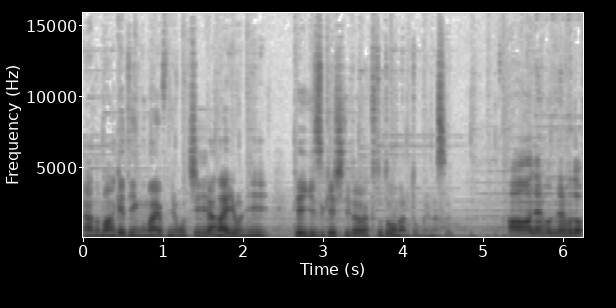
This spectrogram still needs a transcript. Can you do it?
あのマーケティングマイオプに陥らないように定義づけしていただくとどうなると思います？あなるほどなるほど、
